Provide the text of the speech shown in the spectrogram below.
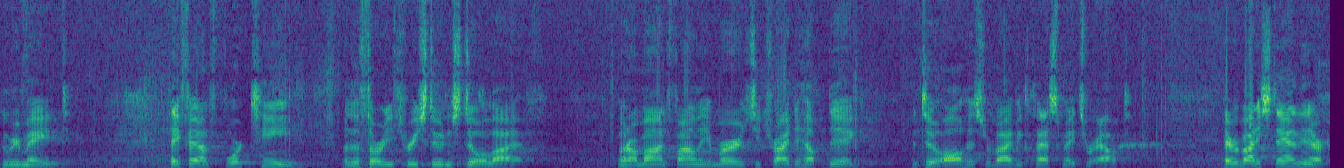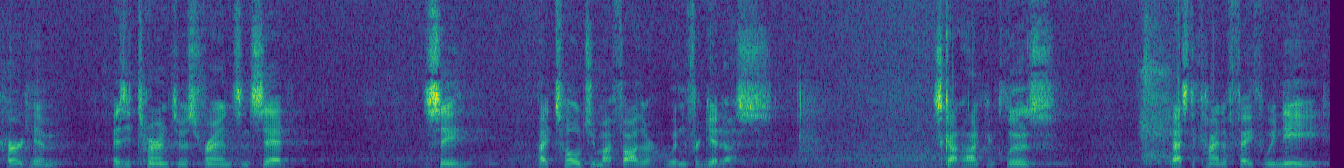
who remained. They found 14 of the 33 students still alive. When Armand finally emerged, he tried to help dig until all his surviving classmates were out. Everybody standing there heard him as he turned to his friends and said, See, I told you my father wouldn't forget us. Scott Hahn concludes that's the kind of faith we need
